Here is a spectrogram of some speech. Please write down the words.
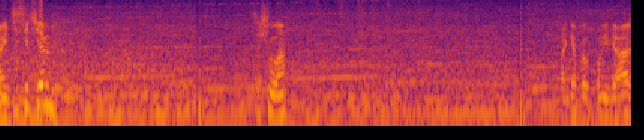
Est 17ème. C'est chaud hein. Faire gaffe au premier virage.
